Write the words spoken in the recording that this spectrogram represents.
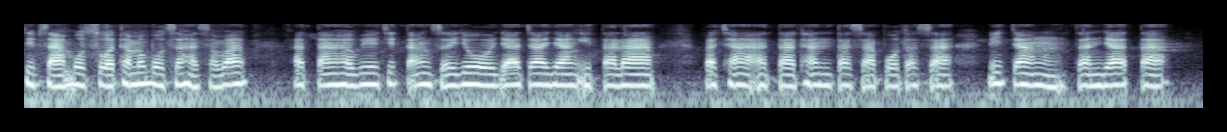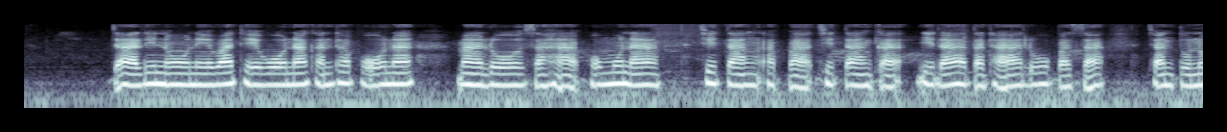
สิบสามบทสวดธรรมบทสหัสวะอัตตาหเวจิตังเสยโยยาจายังอิตาลาปชาอัตตาทันตัสสะโปตัสสะนิจังสัญญาตาจาริโนเนวะเทโวนะคันทโพนะมาโลสหะพมุนา ชิตังอปปะชิตังกะยิราตถารูปัสสะชันตุโน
